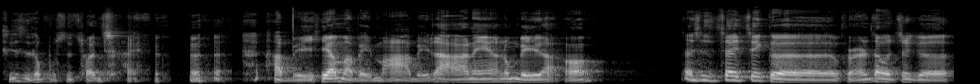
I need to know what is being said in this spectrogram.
其实都不是川菜，啊，没香嘛，没麻，没辣啊那样都没了啊！但是在这个反而到这个。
